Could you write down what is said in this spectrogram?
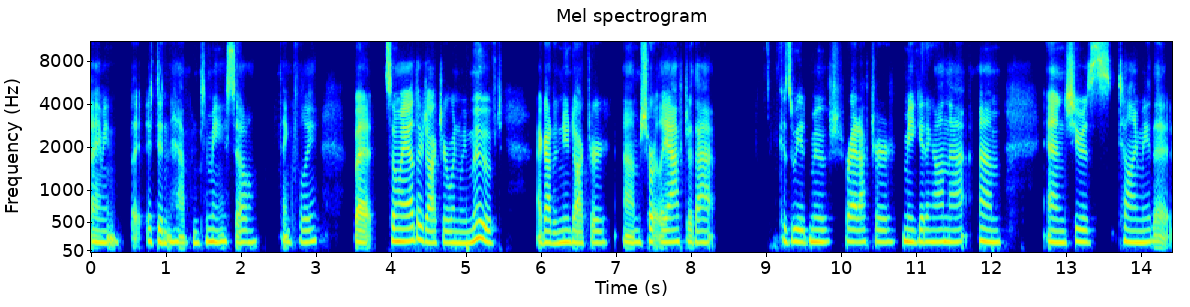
I mean, it didn't happen to me. So thankfully. But so my other doctor, when we moved, I got a new doctor um, shortly after that because we had moved right after me getting on that. Um, and she was telling me that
